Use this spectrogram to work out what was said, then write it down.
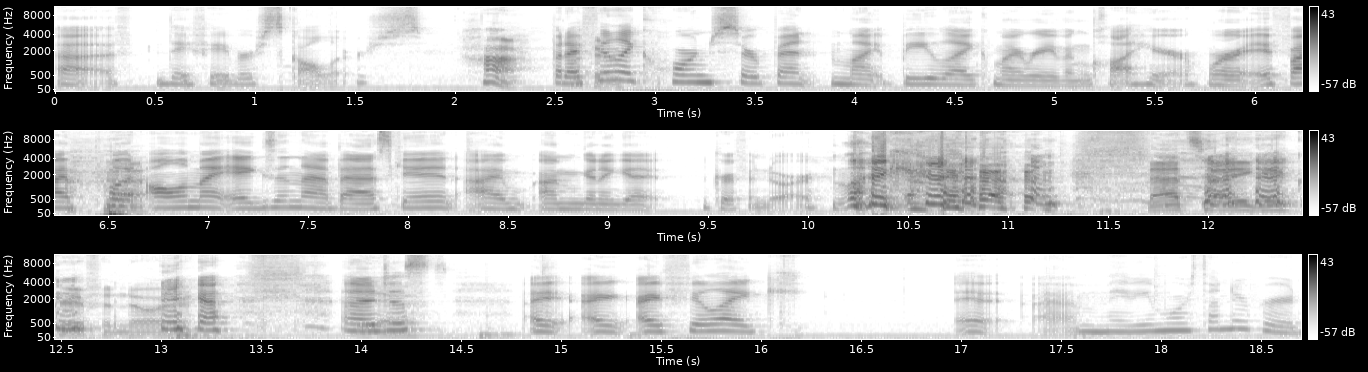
uh, they favor scholars. Huh. But I feel like horned serpent might be like my Ravenclaw here, where if I put all of my eggs in that basket, I I'm gonna get Gryffindor. Like, that's how you get Gryffindor. yeah. And I just I I, I feel like it, uh, maybe more Thunderbird.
